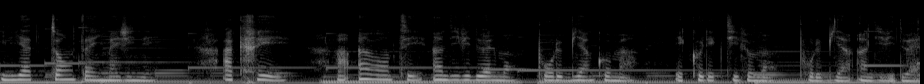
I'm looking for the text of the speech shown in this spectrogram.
Il y a tant à imaginer, à créer, à inventer individuellement pour le bien commun et collectivement pour le bien individuel.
